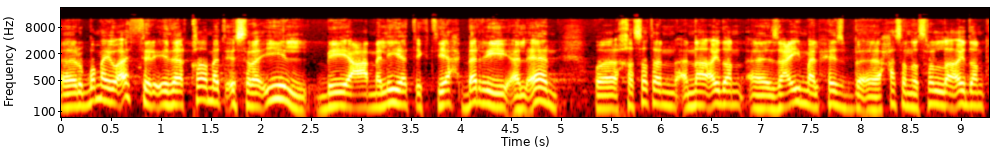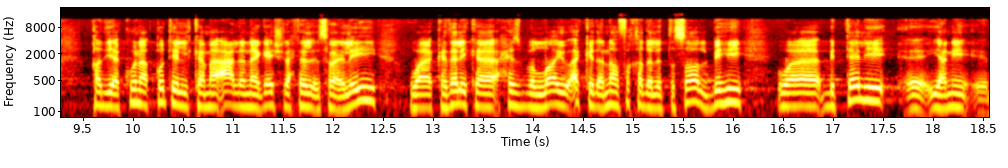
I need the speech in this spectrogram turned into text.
ربما يؤثر إذا قامت إسرائيل بعملية اجتياح بري الآن وخاصة أنها أيضا زعيم الحزب حسن نصر الله أيضا قد يكون قتل كما أعلن جيش الاحتلال الإسرائيلي وكذلك حزب الله يؤكد أنه فقد الاتصال به. وبالتالي يعني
